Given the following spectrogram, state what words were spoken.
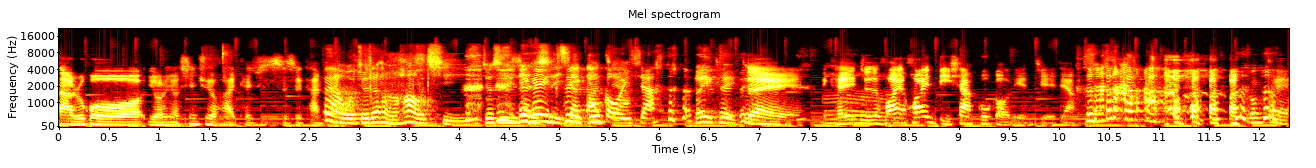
那如果有人有兴趣的话，也可以去试试看。对啊，我觉觉得很好奇，就是你可以自己 Google 一下，可以可以。对，你可以就是欢迎欢迎底下 Google 连接这样子。OK，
